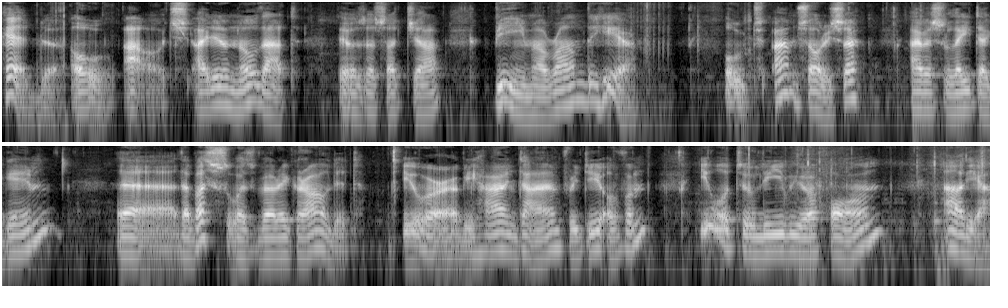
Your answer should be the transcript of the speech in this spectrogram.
head. Oh, ouch. I didn't know that there was a, such a beam around here. Oh, I'm sorry, sir. I was late again. Uh, the bus was very crowded. You were behind time pretty often. You ought to leave your home earlier.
